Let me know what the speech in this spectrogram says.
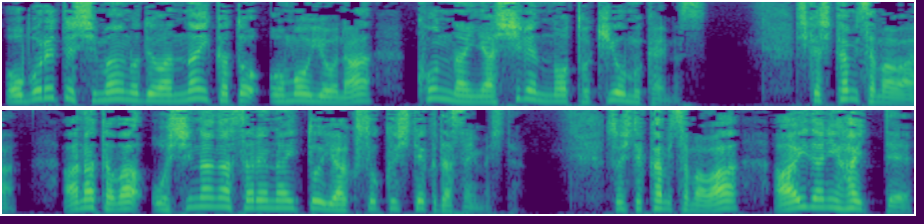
溺れてしまうのではないかと思うような困難や試練の時を迎えます。しかし神様はあなたは押し流されないと約束してくださいました。そして神様は間に入って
